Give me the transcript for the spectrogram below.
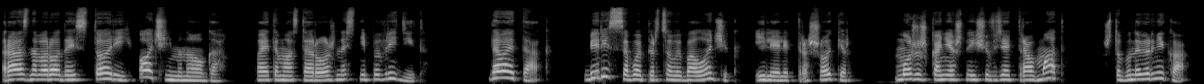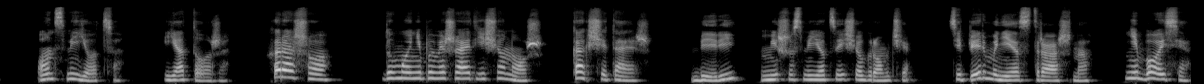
Разного рода историй очень много, поэтому осторожность не повредит. Давай так, бери с собой перцовый баллончик или электрошокер. Можешь, конечно, еще взять травмат, чтобы наверняка. Он смеется. Я тоже. Хорошо. Думаю, не помешает еще нож. Как считаешь? Бери Миша смеется еще громче. «Теперь мне страшно». «Не бойся,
